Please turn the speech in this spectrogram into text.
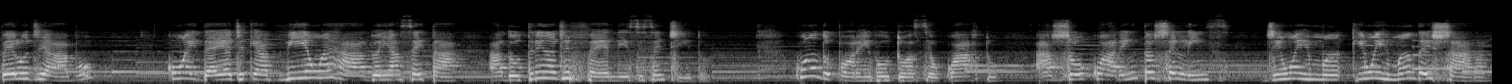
pelo diabo com a ideia de que haviam errado em aceitar a doutrina de fé nesse sentido. Quando, porém, voltou a seu quarto, achou 40 xelins de uma irmã que uma irmã deixara.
